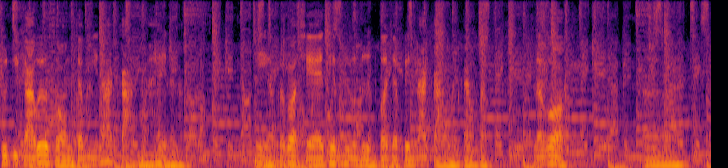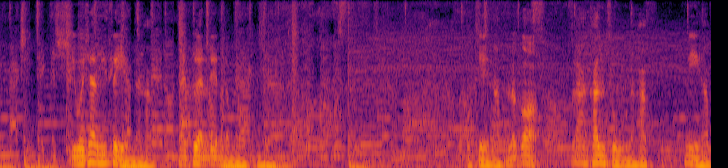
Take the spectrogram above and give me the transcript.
ชุดอีกาเวลสองจะมีหน้ากากมาให้นะครับนี่ครับแล้วก็แชร์เทมให้คนอื่นก็จะเป็นหน้ากากเหมือนกันครับ แล้วก็ อีเวอร์ชันพิเศษนะครับ ให้เพื่อนเล่นกับนกนะครับโอเคครับ แล้วก็ร่างขั้นสูงนะครับ นี่ครับ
